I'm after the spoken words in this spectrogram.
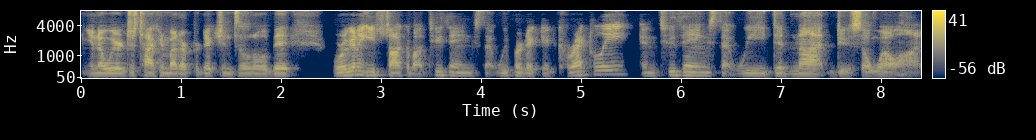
you know, we were just talking about our predictions a little bit. We're going to each talk about two things that we predicted correctly and two things that we did not do so well on.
